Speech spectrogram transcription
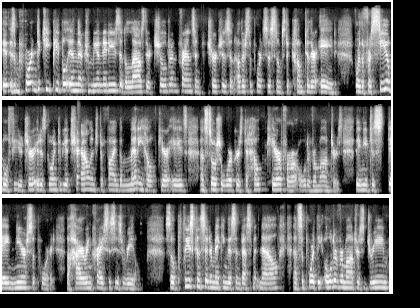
it is important to keep people in their communities. It allows their children, friends, and churches and other support systems to come to their aid. For the foreseeable future, it is going to be a challenge to find the many healthcare aides and social workers to help care for our older Vermonters. They need to stay near support. The hiring crisis is real. So please consider making this investment now and support the older Vermonters' dream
